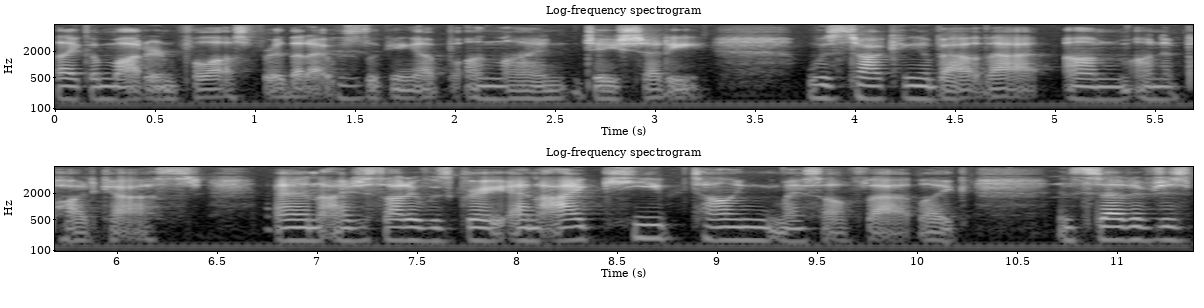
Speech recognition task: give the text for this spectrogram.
like a modern philosopher that I was looking up online, Jay Shetty, was talking about that um, on a podcast, and I just thought it was great. And I keep telling myself that, like, instead of just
